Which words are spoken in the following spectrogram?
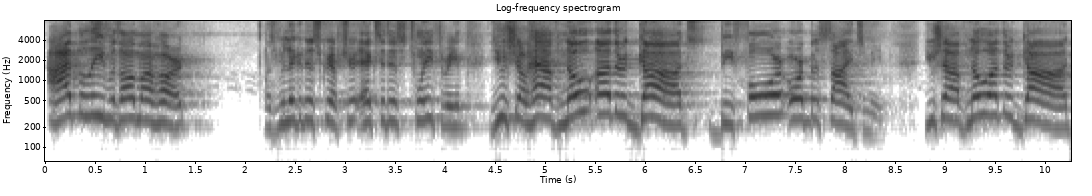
I believe with all my heart, as we look at this scripture, Exodus 23, you shall have no other gods before or besides me. You shall have no other God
